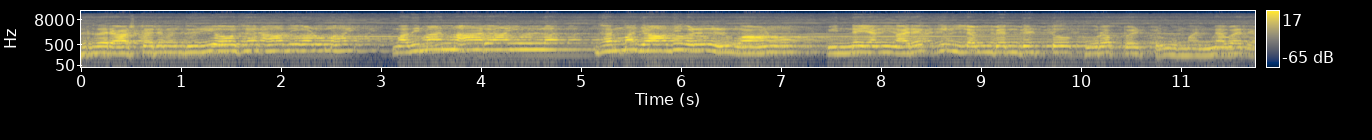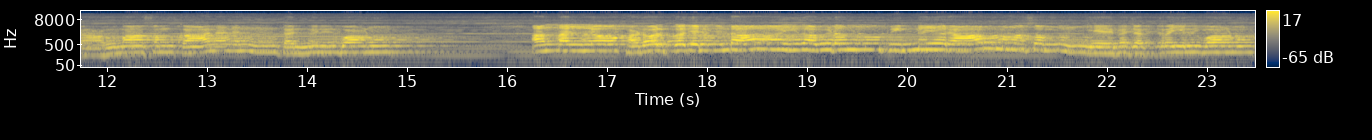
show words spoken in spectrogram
ധൃതരാഷ്ട്രരും ദുര്യോധനാദികളുമായി മതിമാന്മാരായുള്ള ധർമ്മജാതികൾ വാണു. പിന്നെയങ്ങരക്കില്ലം ബന്ധിട്ടു പുറപ്പെട്ടു. മന്നവരാറുമാസം കാനനൻ തന്നിൽ വാണു. അന്നല്ലോ ഘടോൽക്കജനുണ്ടായതവിടന്നു പിന്നെയൊരാറു മാസം ഏകചക്രയിൽ വാണു.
